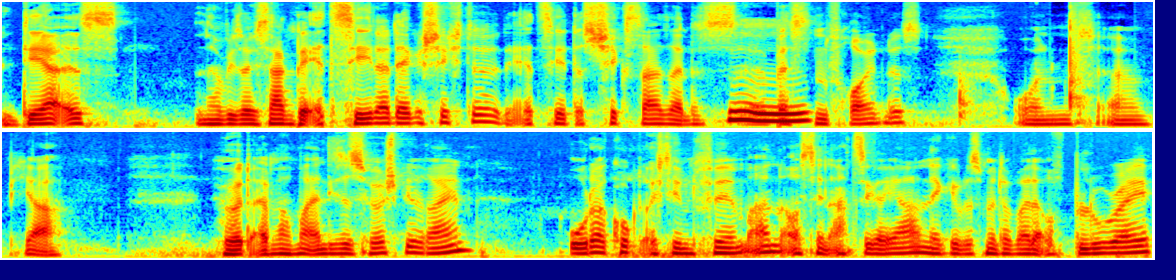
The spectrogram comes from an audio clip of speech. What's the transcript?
der ist, na, wie soll ich sagen, der Erzähler der Geschichte, der erzählt das Schicksal seines Mhm. äh, besten Freundes und äh, ja, hört einfach mal in dieses Hörspiel rein oder guckt euch den Film an aus den 80er Jahren, der gibt es mittlerweile auf Blu-ray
